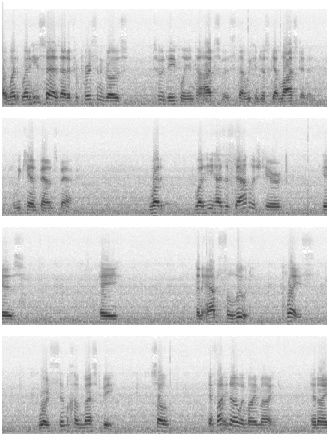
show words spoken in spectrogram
Uh, when, when he says that if a person goes too deeply into atzvus, that we can just get lost in it, and we can't bounce back. What, what he has established here is a, an absolute place where simcha must be. So, If I know in my mind, and I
